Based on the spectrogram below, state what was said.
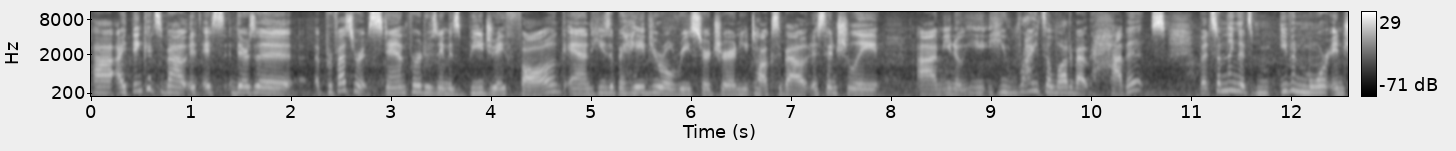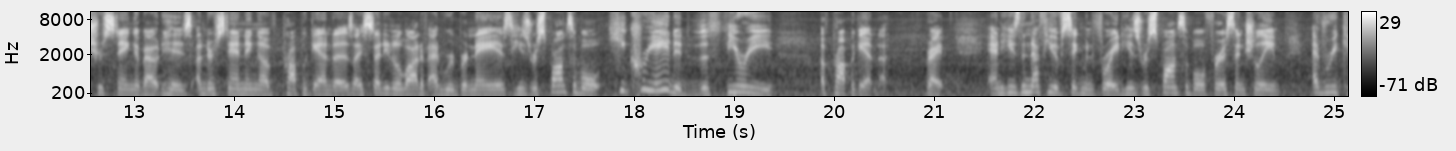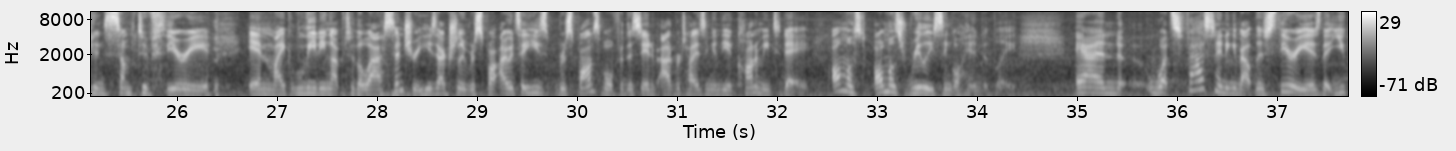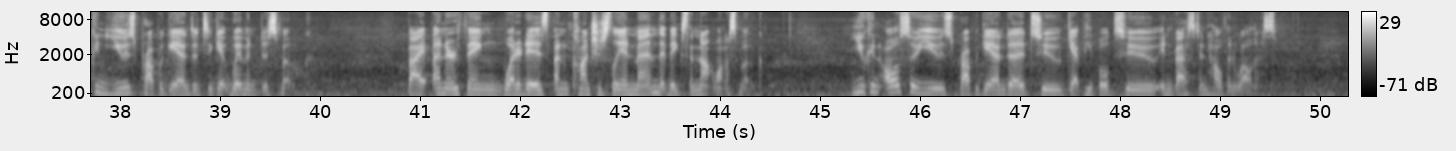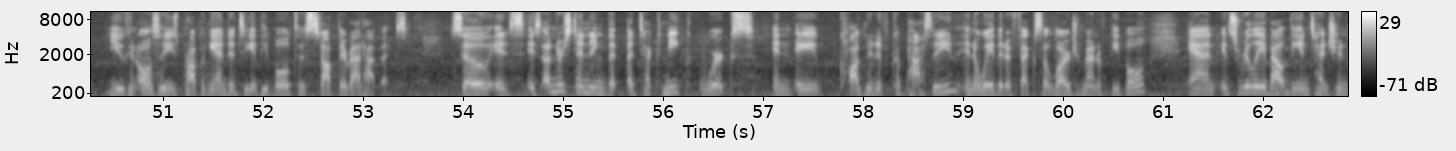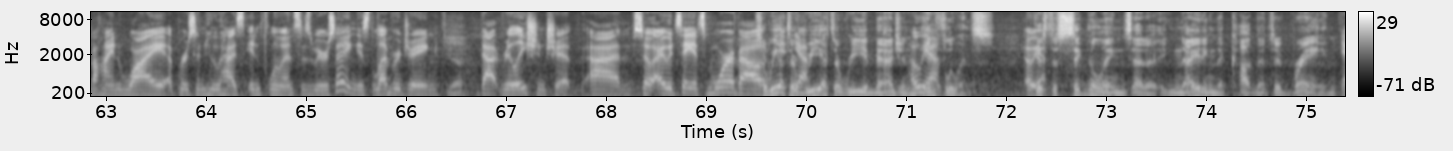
Uh, I think it's about it, it's there's a, a professor at Stanford whose name is B.J. Fogg, and he's a behavioral researcher, and he talks about essentially, um, you know, he, he writes a lot about habits, but something that's even more interesting about his understanding of propaganda is I studied a lot of Edward Bernays. He's responsible. He created the theory of propaganda. Right. And he's the nephew of Sigmund Freud. He's responsible for essentially every consumptive theory in like leading up to the last century. He's actually respo- I would say he's responsible for the state of advertising in the economy today. Almost almost really single-handedly. And what's fascinating about this theory is that you can use propaganda to get women to smoke by unearthing what it is unconsciously in men that makes them not want to smoke. You can also use propaganda to get people to invest in health and wellness you can also use propaganda to get people to stop their bad habits. So it's it's understanding that a technique works in a cognitive capacity in a way that affects a large amount of people, and it's really about the intention behind why a person who has influence, as we were saying, is leveraging Yeah. that relationship. Um, so I would say it's more about. So we have to yeah. we have to reimagine Oh, yeah. influence Oh, because the signalings that are igniting the cognitive brain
